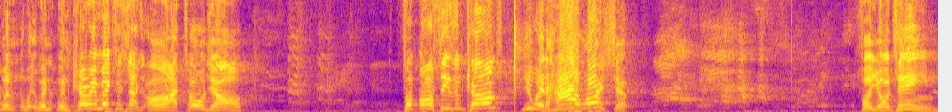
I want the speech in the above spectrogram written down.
when, when, when Curry makes a shot, oh, I told y'all. Football season comes, you in high worship for your team.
